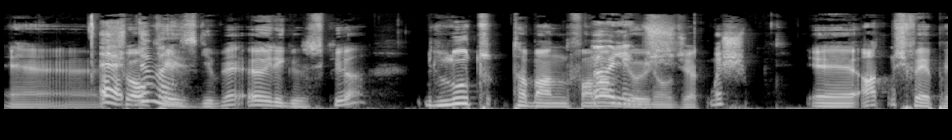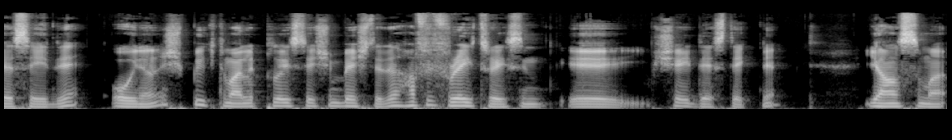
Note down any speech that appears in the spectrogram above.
Ee, Evet, mi? Showcase gibi öyle gözüküyor. Loot tabanlı falan Öyleymiş. bir oyun olacakmış. Ee, 60 FPS'ydi oynanış. Büyük ihtimalle PlayStation 5'te de hafif Ray Tracing e, şey destekli yansıma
